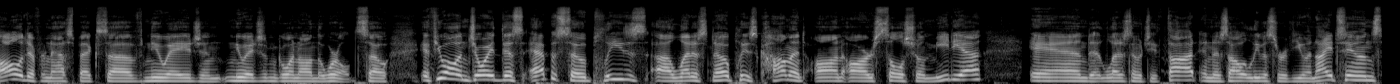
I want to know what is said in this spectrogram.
all the different aspects of New Age and New Ageism going on in the world. So, if you all enjoyed this episode, please uh, let us know. Please comment on our social media and let us know what you thought. And as always, leave us a review on iTunes.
